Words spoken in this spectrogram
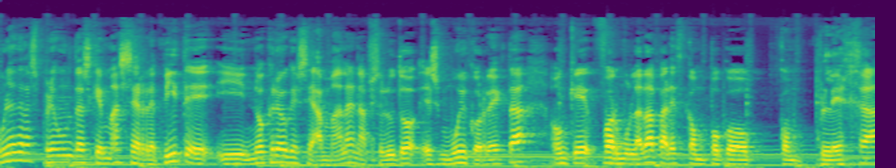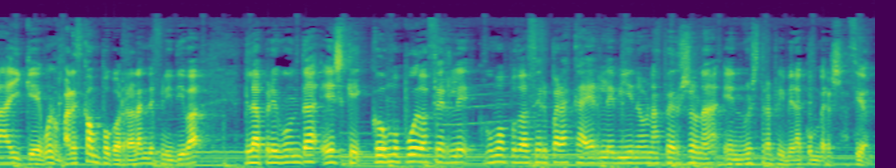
una de las preguntas que más se repite y no creo que sea mala en absoluto, es muy correcta, aunque formulada parezca un poco compleja y que, bueno, parezca un poco rara en definitiva, la pregunta es que ¿cómo puedo hacerle, cómo puedo hacer para caerle bien a una persona en nuestra primera conversación,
